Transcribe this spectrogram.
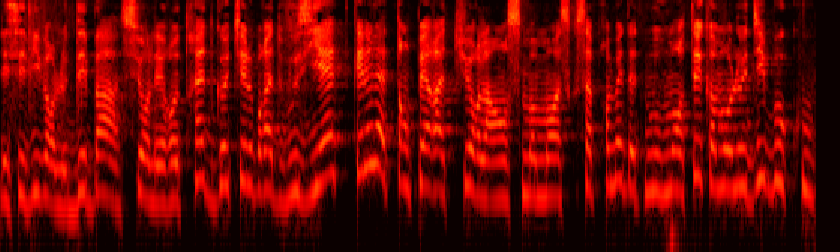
laisser vivre le débat sur les retraites. Gauthier Lebret, vous y êtes. Quelle est la température là en ce moment? Est-ce que ça promet d'être mouvementé comme on le dit beaucoup?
